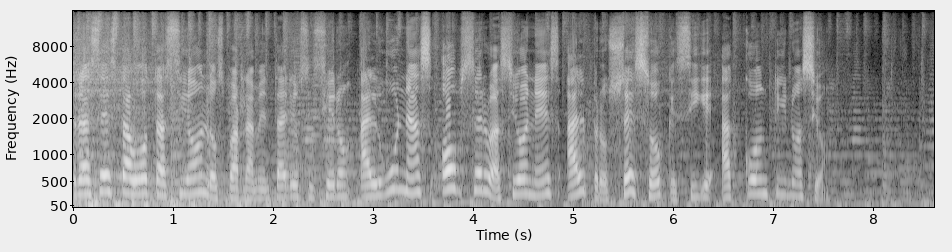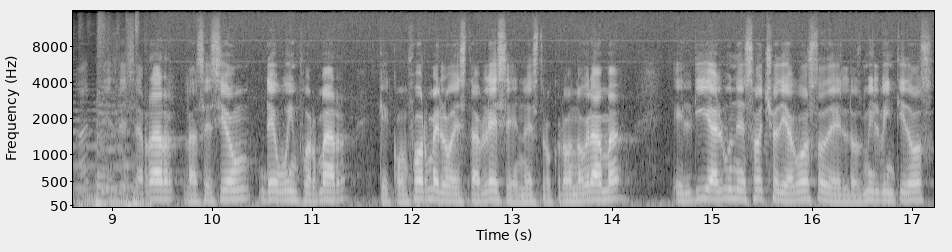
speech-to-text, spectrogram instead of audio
Tras esta votación, los parlamentarios hicieron algunas observaciones al proceso que sigue a continuación. Antes de cerrar la sesión, debo informar que conforme lo establece nuestro cronograma, el día lunes 8 de agosto del 2022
